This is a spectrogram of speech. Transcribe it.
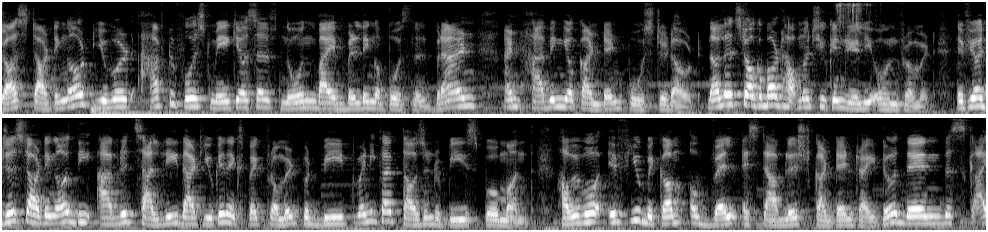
just starting out, you would have to first make yourself known by building a personal brand and having your content posted out. Now, let's talk about how much you can really earn from it. If you're just starting out, the average salary that you can expect from it would be 25,000 rupees per month. However, if you become a well established content writer, then the sky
